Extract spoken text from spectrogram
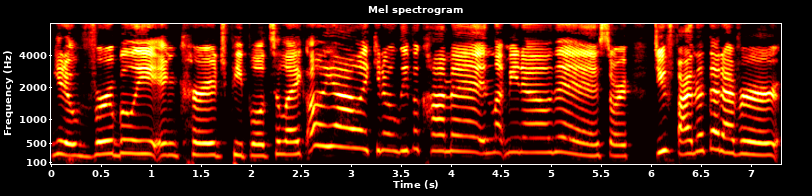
you know verbally encourage people to like oh yeah like you know leave a comment and let me know this or do you find that that ever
